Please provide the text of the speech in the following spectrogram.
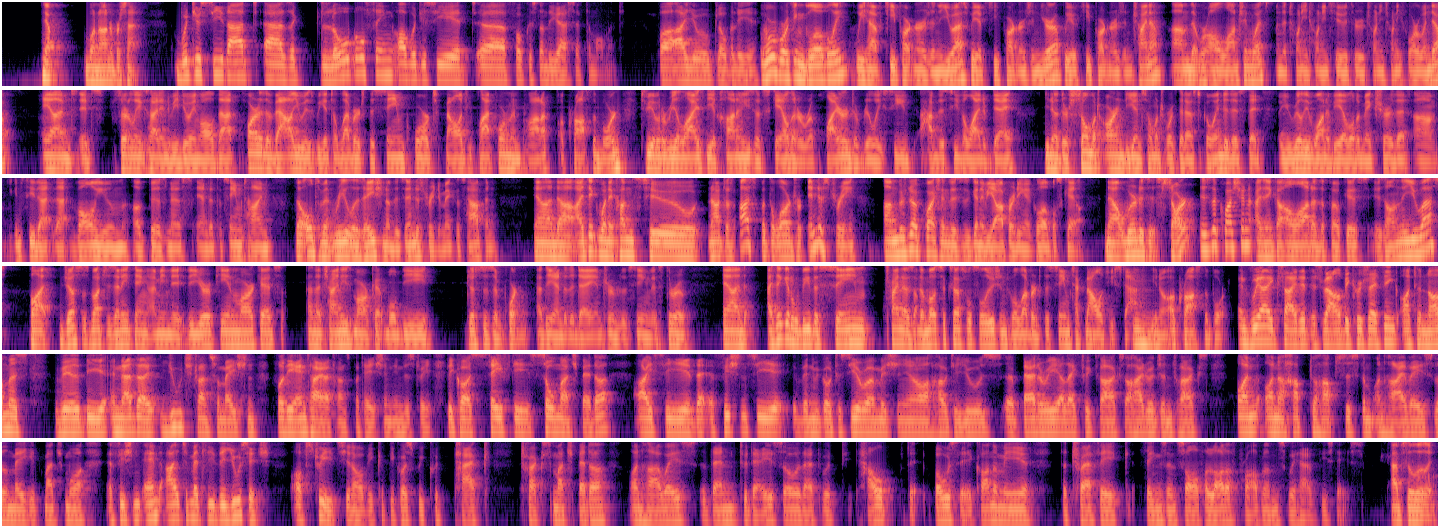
Yep, 100%. Would you see that as a global thing or would you see it uh, focused on the US at the moment? Or are you globally? We're working globally. We have key partners in the US, we have key partners in Europe, we have key partners in China um, that we're all launching with in the 2022 through 2024 window. And it's certainly exciting to be doing all of that. Part of the value is we get to leverage the same core technology platform and product across the board to be able to realize the economies of scale that are required to really see have this see the light of day. You know, there's so much R and D and so much work that has to go into this that you really want to be able to make sure that um, you can see that that volume of business and at the same time the ultimate realization of this industry to make this happen. And uh, I think when it comes to not just us but the larger industry, um, there's no question this is going to be operating at global scale. Now, where does it start is the question. I think a lot of the focus is on the US, but just as much as anything, I mean, the, the European markets and the Chinese market will be just as important at the end of the day in terms of seeing this through. And I think it'll be the same. China's the most successful solutions will leverage the same technology stack, mm. you know, across the board. And we are excited as well because I think autonomous will be another huge transformation for the entire transportation industry because safety is so much better. I see the efficiency when we go to zero emission, you know, how to use uh, battery electric trucks or hydrogen trucks on, on a hub to hub system on highways will make it much more efficient and ultimately the usage of streets, you know, because we could pack trucks much better on highways than today. So that would help the, both the economy, the traffic things, and solve a lot of problems we have these days. Absolutely.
